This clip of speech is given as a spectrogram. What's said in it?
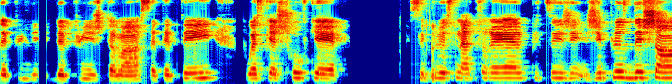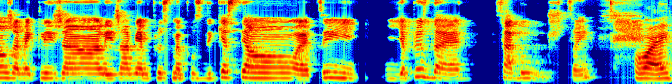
depuis, depuis justement cet été, où est-ce que je trouve que c'est plus naturel, puis tu sais, j'ai plus d'échanges avec les gens, les gens viennent plus me poser des questions, euh, tu sais, il y a plus de... ça bouge, tu sais. Ouais.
